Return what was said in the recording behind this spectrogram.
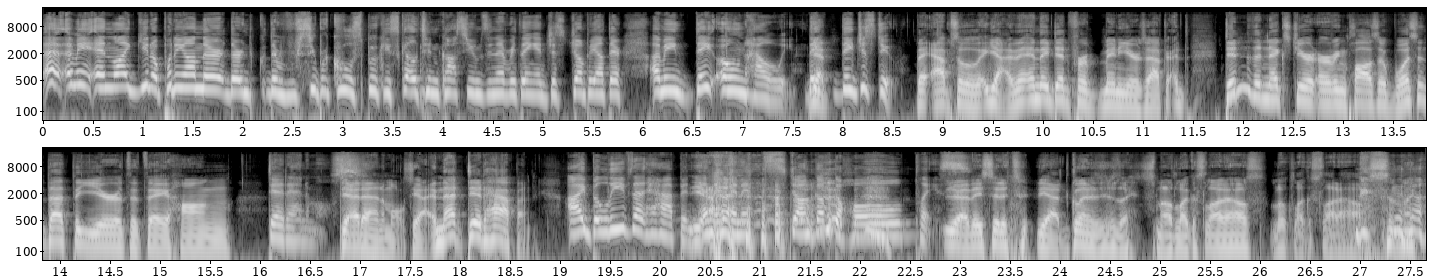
I I mean, and like you know, putting on their their their super cool spooky skeleton costumes and everything, and just jumping out there. I mean, they own Halloween. They Yeah. they just do. They absolutely, yeah, and- they did for many years after. Didn't the next year at Irving Plaza? Wasn't that the year that they hung Dead animals. dead animals? Yeah, and that did happen. I believe that happened, Yeah. and, it, and it stunk up the whole place. Yeah, they said it. Yeah, Glenn is just like smelled like a slaughterhouse, looked like a slaughterhouse. Like,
